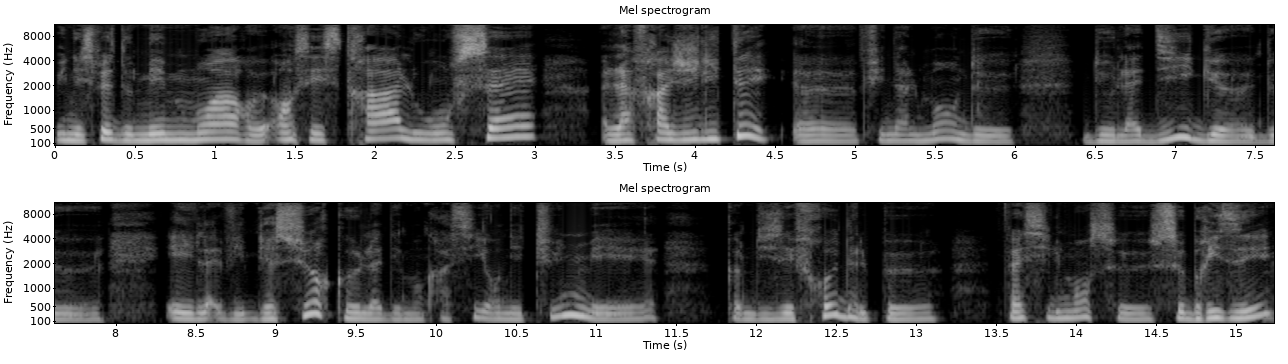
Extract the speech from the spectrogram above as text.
une espèce de mémoire ancestrale où on sait la fragilité euh, finalement de de la digue de et la, bien sûr que la démocratie en est une mais comme disait Freud elle peut facilement se, se briser.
